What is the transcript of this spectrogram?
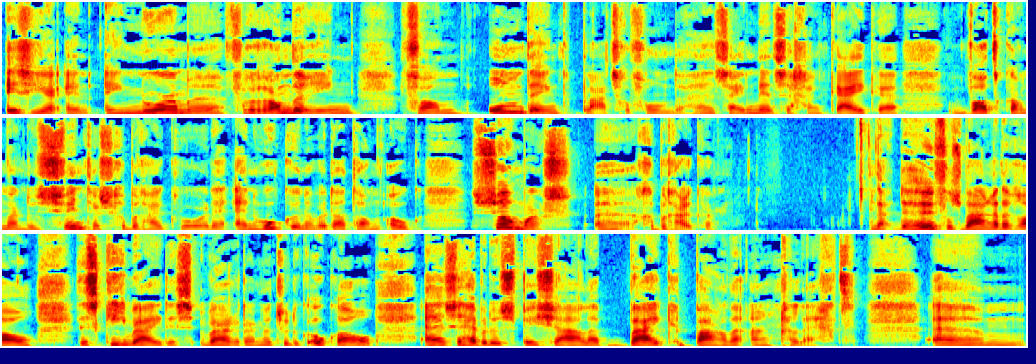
is hier een enorme verandering van omdenk plaatsgevonden. Zijn mensen gaan kijken, wat kan er dus winters gebruikt worden en hoe kunnen we dat dan ook zomers uh, gebruiken. Nou, de heuvels waren er al, de skiweides waren er natuurlijk ook al. En ze hebben dus speciale bikepaden aangelegd. Um,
